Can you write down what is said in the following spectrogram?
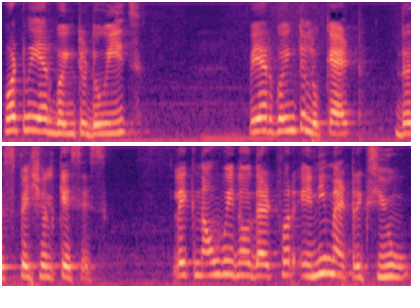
What we are going to do is, we are going to look at the special cases. Like now we know that for any matrix U,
